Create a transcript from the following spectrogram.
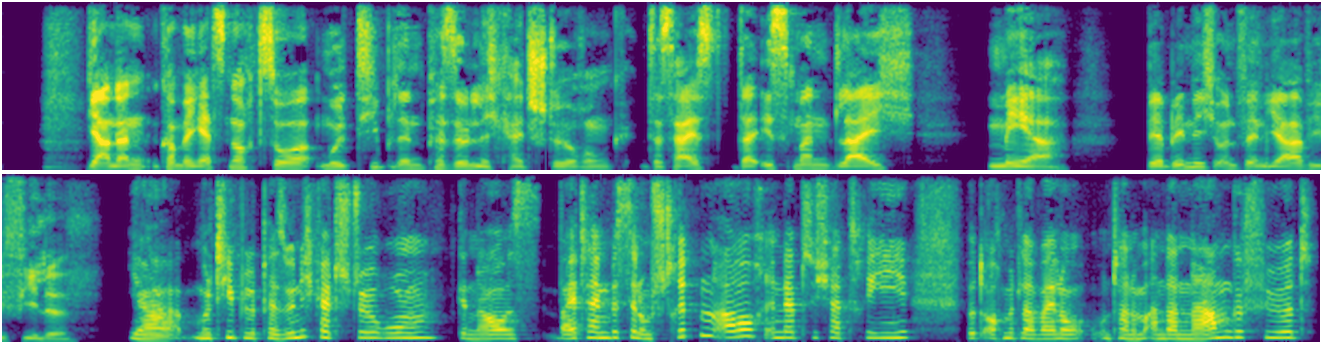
ja, und dann kommen wir jetzt noch zur multiplen Persönlichkeitsstörung. Das heißt, da ist man gleich mehr. Wer bin ich und wenn ja, wie viele? Ja, multiple Persönlichkeitsstörung, genau, ist weiterhin ein bisschen umstritten auch in der Psychiatrie, wird auch mittlerweile unter einem anderen Namen geführt.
